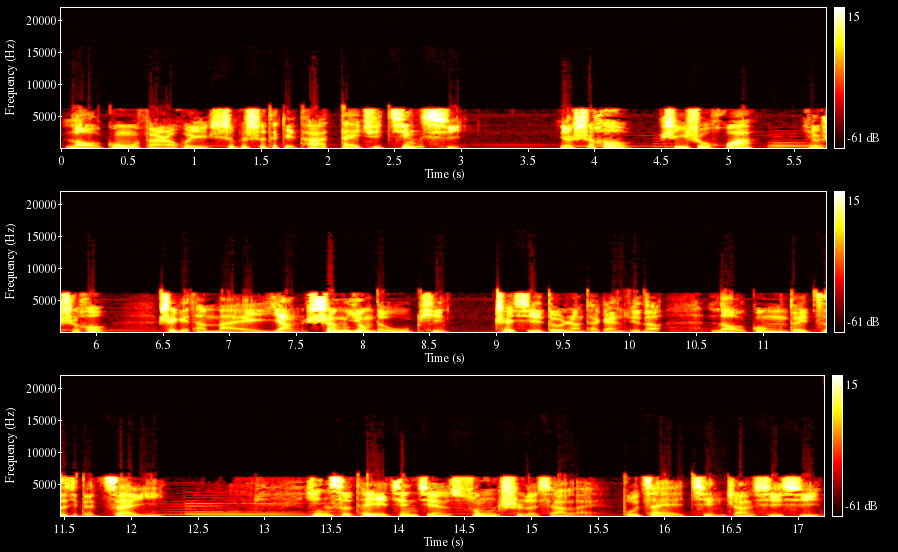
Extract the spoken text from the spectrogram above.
老公反而会时不时的给她带去惊喜，有时候是一束花。有时候是给她买养生用的物品，这些都让她感觉到老公对自己的在意，因此她也渐渐松弛了下来，不再紧张兮兮。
